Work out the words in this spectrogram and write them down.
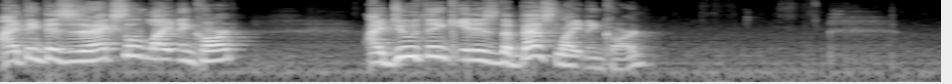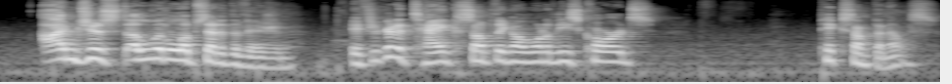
I think this is an excellent lightning card. I do think it is the best lightning card. I'm just a little upset at the vision. If you're going to tank something on one of these cards, pick something else.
